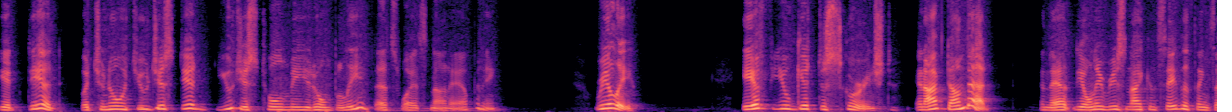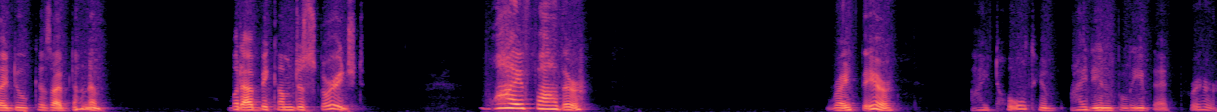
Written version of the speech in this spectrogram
It did. But you know what you just did? You just told me you don't believe. That's why it's not happening. Really. If you get discouraged, and I've done that, and that the only reason I can say the things I do because I've done them. But I've become discouraged. Why, Father? Right there, I told him I didn't believe that prayer.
